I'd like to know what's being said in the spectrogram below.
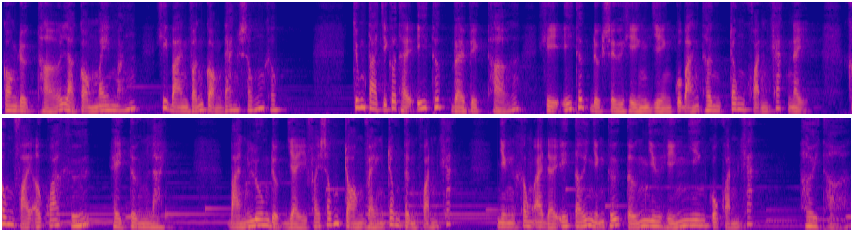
còn được thở là còn may mắn khi bạn vẫn còn đang sống không? Chúng ta chỉ có thể ý thức về việc thở khi ý thức được sự hiện diện của bản thân trong khoảnh khắc này, không phải ở quá khứ hay tương lai. Bạn luôn được dạy phải sống trọn vẹn trong từng khoảnh khắc, nhưng không ai để ý tới những thứ tưởng như hiển nhiên của khoảnh khắc, hơi thở.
